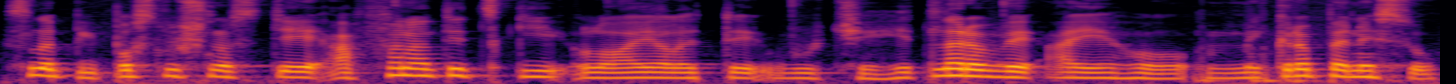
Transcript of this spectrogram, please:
slepý poslušnosti a fanatický lojality vůči Hitlerovi a jeho mikropenisu.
